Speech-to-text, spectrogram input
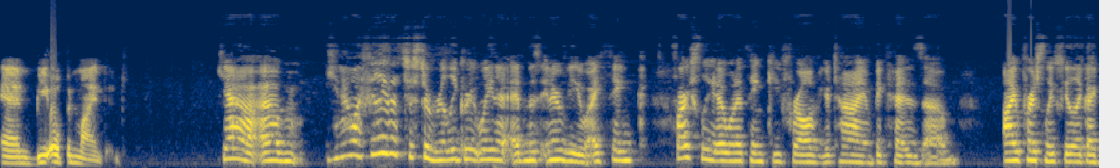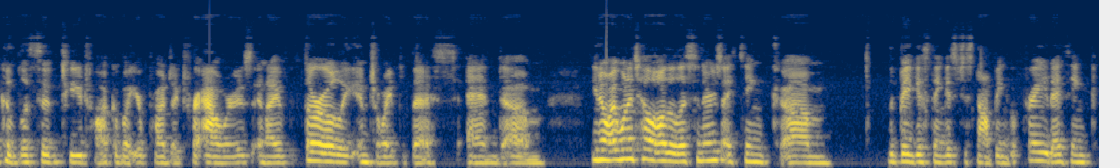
and be open minded. Yeah, um, you know, I feel like that's just a really great way to end this interview. I think, firstly, I want to thank you for all of your time because um, I personally feel like I could listen to you talk about your project for hours, and I've thoroughly enjoyed this. And, um, you know, I want to tell all the listeners, I think um, the biggest thing is just not being afraid. I think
